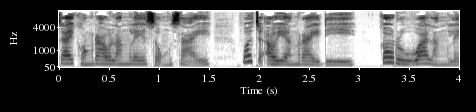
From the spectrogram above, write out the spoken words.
ใจของเราลังเลสงสัยว่าจะเอาอย่างไรดี ก็รู้ว่าลังเล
